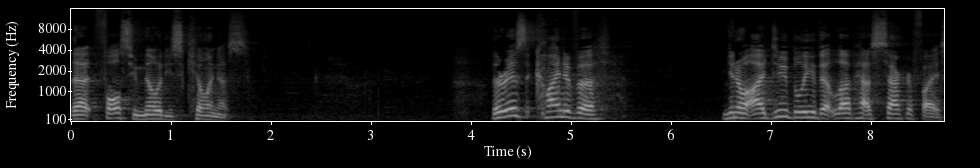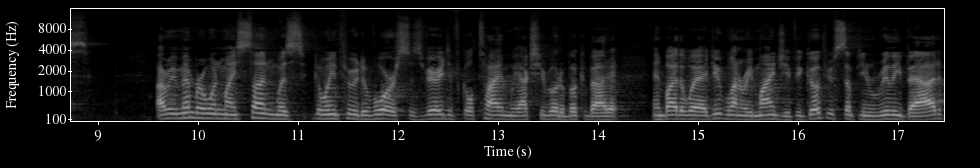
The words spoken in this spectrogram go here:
that false humility is killing us. There is kind of a, you know, I do believe that love has sacrifice. I remember when my son was going through a divorce, it was a very difficult time. We actually wrote a book about it. And by the way, I do want to remind you if you go through something really bad,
